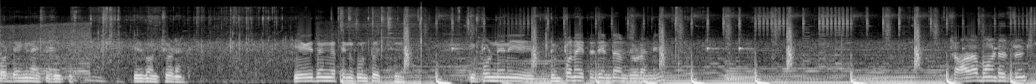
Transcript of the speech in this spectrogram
పొడ్డంగిని అయితే చూపిస్తాను ఇదిగోండి చూడండి. ఏ విధంగా తినుకుంటూ వచ్చింది. ఇప్పుడు నేను ఈ దుంపనైతే తింటాను చూడండి. చాలా బాగుంటుంది ఫ్రెండ్స్.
